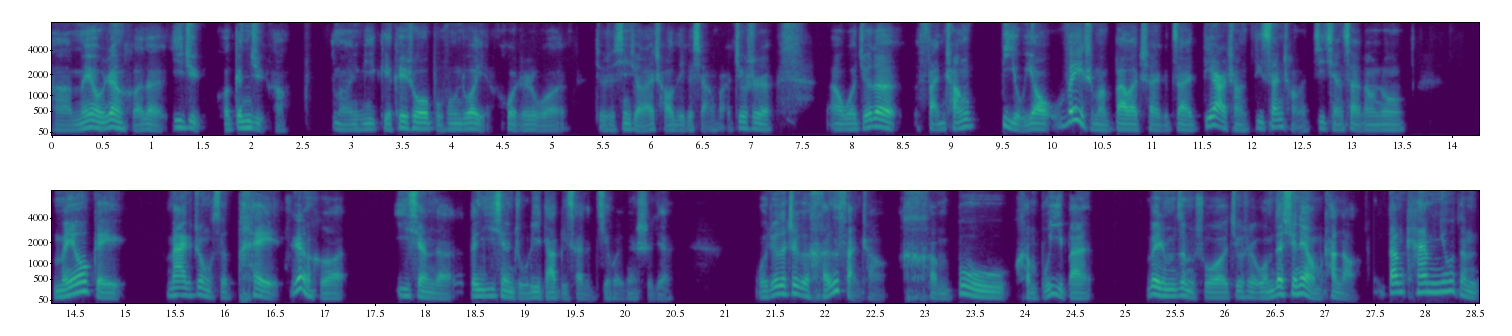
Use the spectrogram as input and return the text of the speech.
啊，没有任何的依据和根据啊。那么你也可以说我捕风捉影，或者是我就是心血来潮的一个想法，就是啊，我觉得反常必有妖。为什么 Belichick 在第二场、第三场的季前赛当中没有给 Mac Jones 配任何？一线的跟一线主力打比赛的机会跟时间，我觉得这个很反常，很不很不一般。为什么这么说？就是我们在训练，我们看到，当 Cam Newton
